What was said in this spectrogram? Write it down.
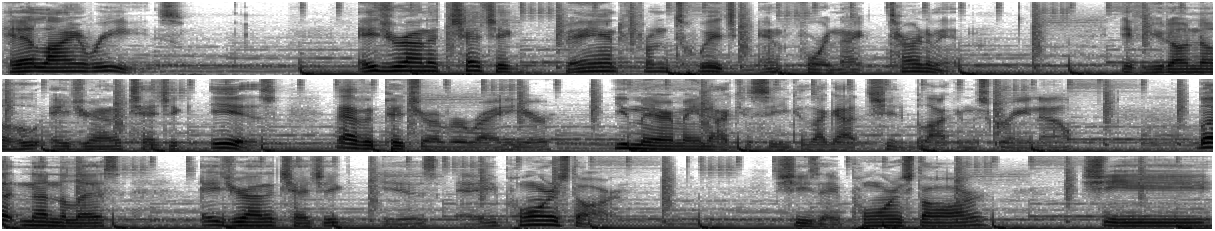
Headline reads Adriana Chechik banned from Twitch in Fortnite tournament. If you don't know who Adriana Chechik is, I have a picture of her right here. You may or may not can see because I got shit blocking the screen now. But nonetheless, Adriana Chechik is a porn star. She's a porn star. She,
